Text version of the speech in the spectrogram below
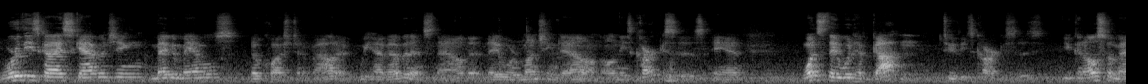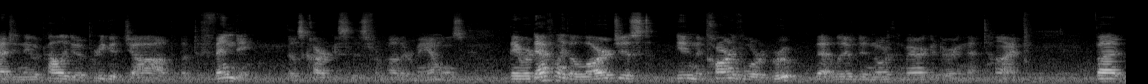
were these guys scavenging mega mammals? No question about it. We have evidence now that they were munching down on these carcasses, and once they would have gotten to these carcasses, you can also imagine they would probably do a pretty good job of defending those carcasses from other mammals. They were definitely the largest in the carnivore group that lived in North America during that time. But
